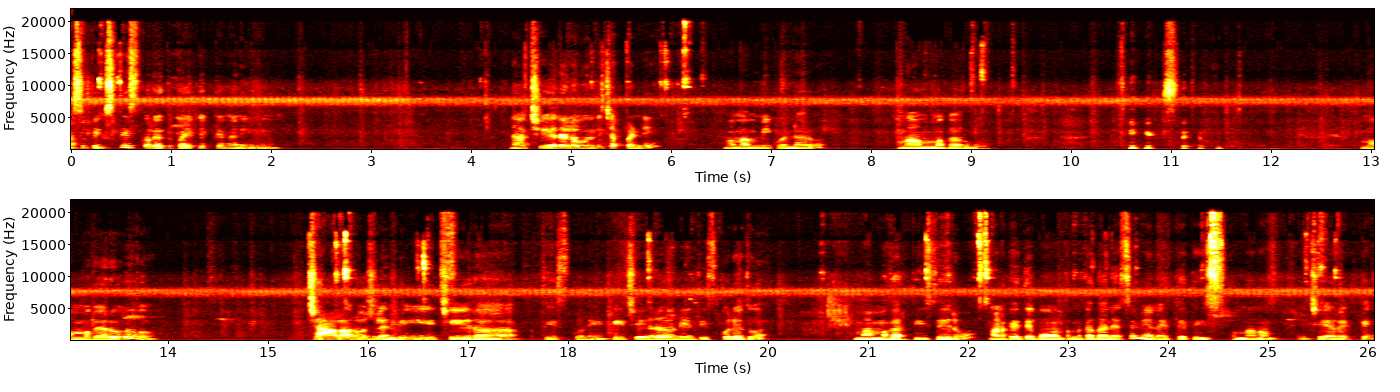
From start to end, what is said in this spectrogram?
అసలు పిక్స్ తీసుకోలేదు పైకి ఎక్కాం కానీ నా చీర ఎలా ఉంది చెప్పండి. మా మమ్మీ కొన్నారు. మా అమ్మగారు మా అమ్మగారు చాలా రోజులండి చీర తీసుకొని ఈ చీర నేను తీసుకోలేదు. మా అమ్మగారు తీసారు. మనకైతే బాగుంటుంది కదా అనేసి నేనైతే తీసుకున్నాను. ఈ చీర అయితే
